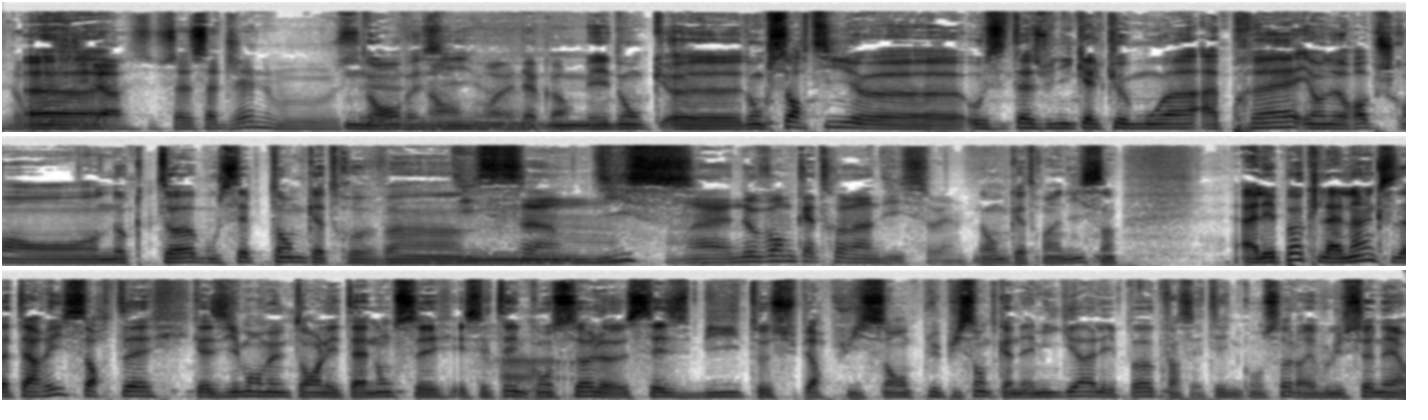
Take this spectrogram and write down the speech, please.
Donc, Euh, je dis là, ça, ça te gêne ou Non, vas-y. ouais, d'accord. Mais donc, euh, donc sorti euh, aux États-Unis quelques mois après et en Europe, je crois en octobre ou septembre 90. 10, euh, ouais, novembre 90, ouais. novembre 90. À l'époque, la Lynx d'Atari sortait quasiment en même temps, elle était annoncée. Et c'était une Ah. console euh, 16 bits, euh, super puissante, plus puissante qu'un Amiga à l'époque. Enfin, c'était une console révolutionnaire.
